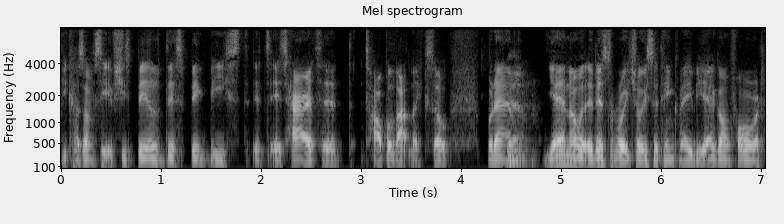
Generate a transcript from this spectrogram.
because obviously if she's built this big beast, it's it's hard to topple that. Like so, but um, yeah. yeah. no, it is the right choice. I think maybe yeah, going forward.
